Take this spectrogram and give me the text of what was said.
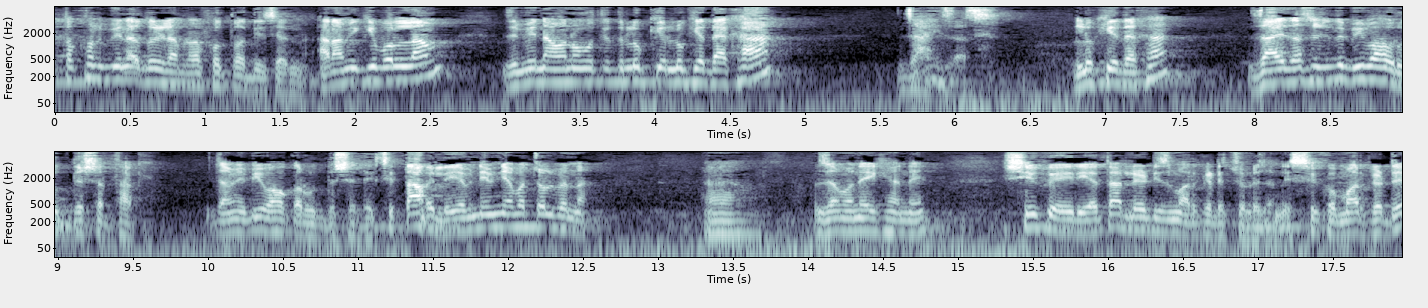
এতক্ষণ বিনা দলিল আপনারা ফতোয়া দিচ্ছেন আর আমি কি বললাম? যে বিনা অনুমতিতে লুকিয়ে লুকিয়ে দেখা জাহেজ আছে। লুকিয়ে দেখা জাহেজ আছে যদি বিবাহর উদ্দেশ্যে থাকে। যে আমি বিবাহ করার উদ্দেশ্যে দেখছি তাহলে এমনি এমনি আবার চলবে না। হ্যাঁ, যেমন এখানে শিখো এরিয়া তার লেডিজ মার্কেটে চলে যান। শিখো মার্কেটে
